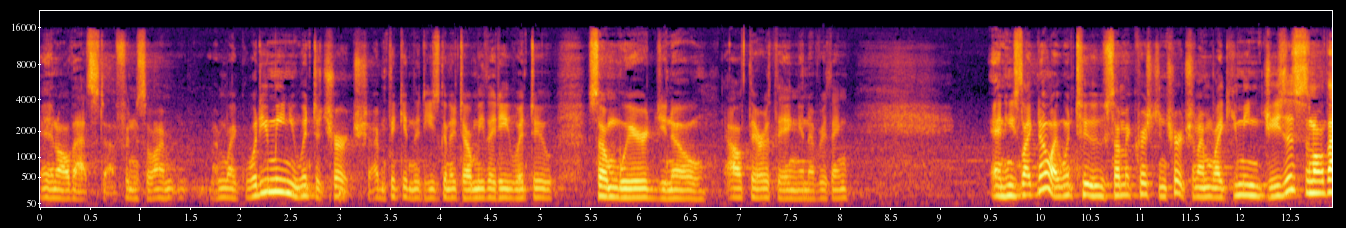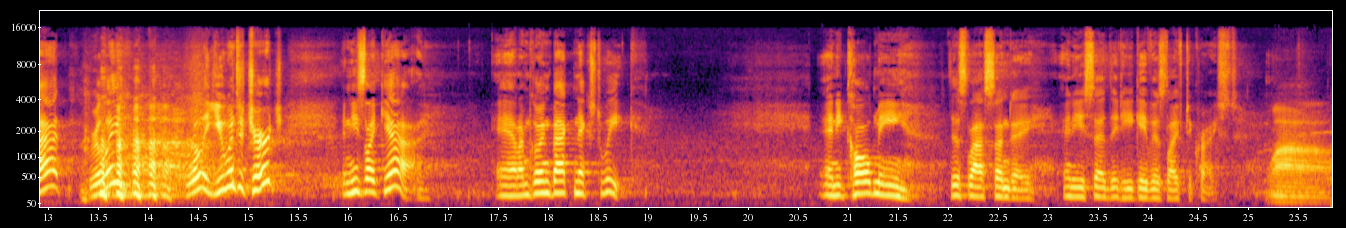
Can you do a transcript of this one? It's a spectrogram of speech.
and all that stuff. And so I'm, I'm like, what do you mean you went to church? I'm thinking that he's going to tell me that he went to some weird, you know, out there thing and everything. And he's like, no, I went to Summit Christian Church. And I'm like, you mean Jesus and all that? Really? really? You went to church? And he's like, yeah. And I'm going back next week. And he called me this last Sunday and he said that he gave his life to Christ. Wow.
